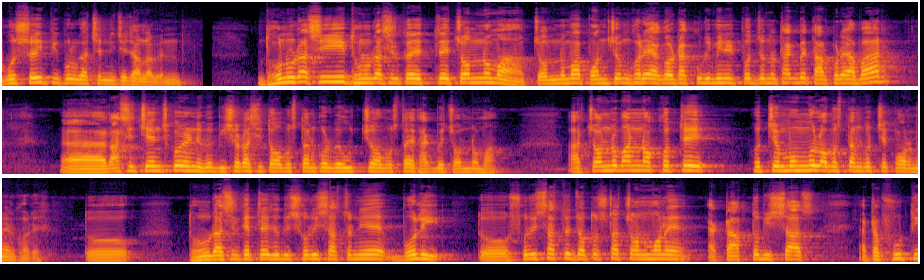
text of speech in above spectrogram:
অবশ্যই পিপল গাছের নিচে জ্বালাবেন। ধনুরাশি, ধনুরাশির ক্ষেত্রে চন্দ্রমা। চন্দ্রমা পঞ্চম ঘরে এগারোটা কুড়ি মিনিট পর্যন্ত থাকবে, তারপরে আবার রাশি চেঞ্জ করে নেবে, বিশ্বরাশিতে অবস্থান করবে, উচ্চ অবস্থায় থাকবে চন্দ্রমা। আর চন্দ্রমার নক্ষত্রে হচ্ছে মঙ্গল অবস্থান করছে কর্মের ঘরে। তো ধনুরাশির ক্ষেত্রে যদি শরীর স্বাস্থ্য নিয়ে বলি, তো শরীর স্বাস্থ্যের যথেষ্ট চনমনে একটা আত্মবিশ্বাস, একটা ফুর্তি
